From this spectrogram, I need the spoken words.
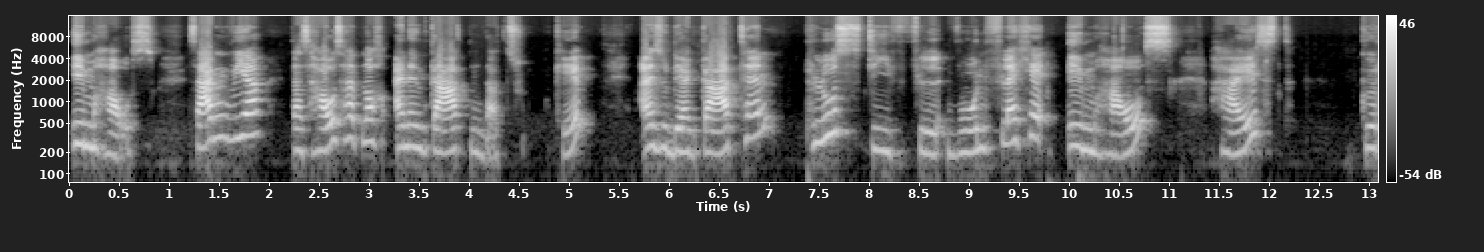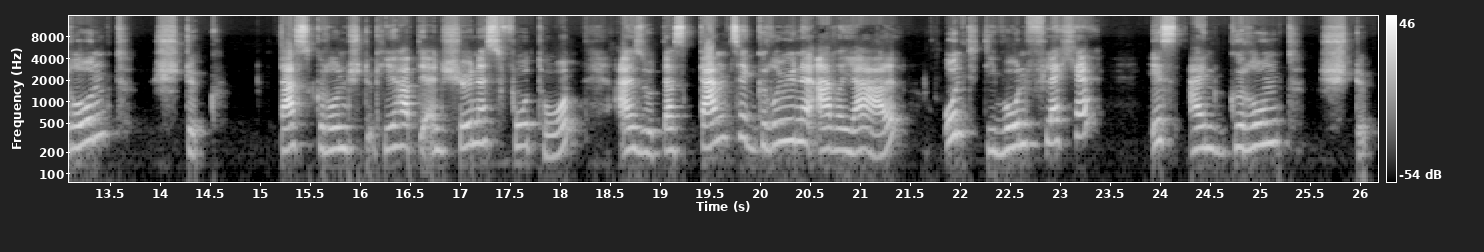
im Haus. Sagen wir, das Haus hat noch einen Garten dazu, okay? Also der Garten plus die Fl Wohnfläche im Haus heißt Grundstück. Das Grundstück. Hier habt ihr ein schönes Foto. Also das ganze grüne Areal und die Wohnfläche ist ein Grundstück.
